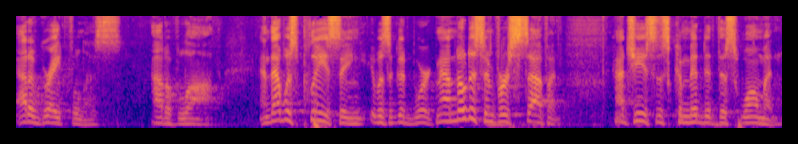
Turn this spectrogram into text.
out of gratefulness, out of love. And that was pleasing. It was a good work. Now, notice in verse 7 how Jesus commended this woman.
